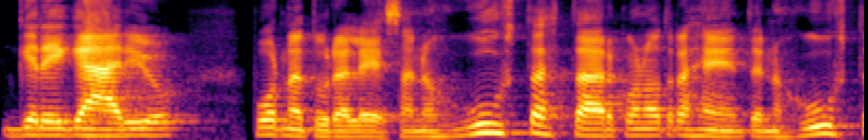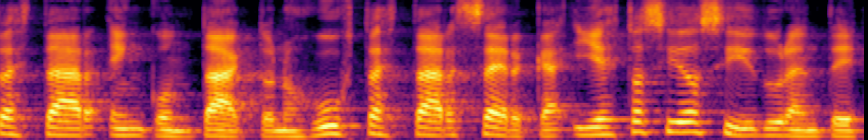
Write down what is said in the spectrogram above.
gregario por naturaleza. Nos gusta estar con otra gente, nos gusta estar en contacto, nos gusta estar cerca. Y esto ha sido así durante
